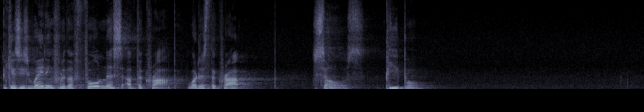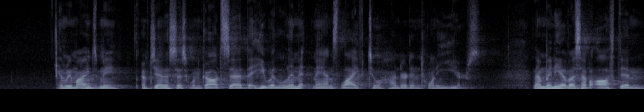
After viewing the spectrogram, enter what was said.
Because He's waiting for the fullness of the crop. What is the crop? Souls, people. It reminds me of Genesis when God said that He would limit man's life to 120 years. Now, many of us have often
